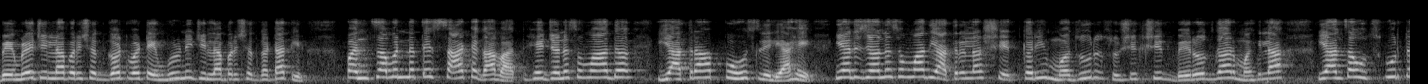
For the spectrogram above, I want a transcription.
बेंबळे जिल्हा परिषद गट व टेंभुर्णी जिल्हा परिषद गटातील पंचावन्न ते साठ गावात हे जनसंवाद यात्रा पोहोचलेली आहे. या जनसंवाद यात्रेला शेतकरी मजूर सुशिक्षित बेरोजगार महिला यांचा उत्स्फूर्त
